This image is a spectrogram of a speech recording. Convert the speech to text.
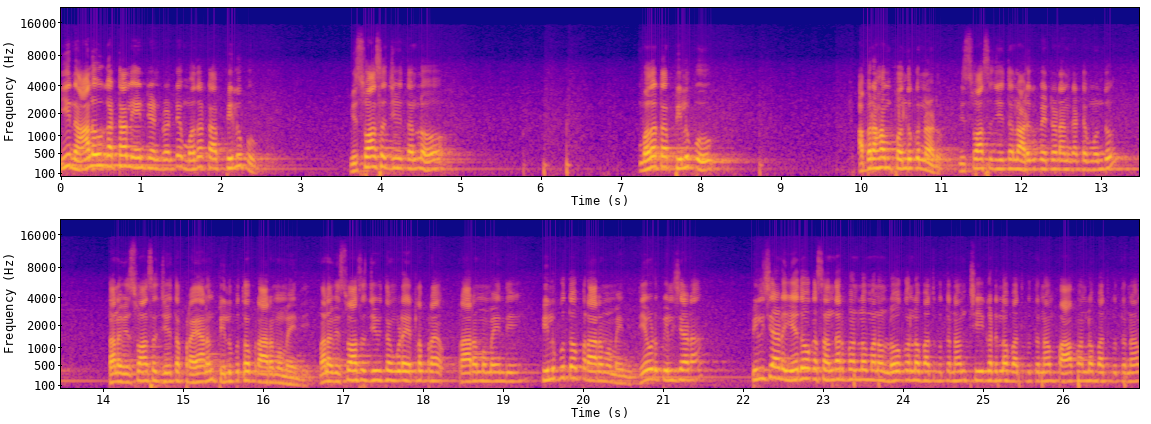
ఈ నాలుగు ఘట్టాలు ఏంటి అంటే మొదట పిలుపు. విశ్వాస జీవితంలో మొదట పిలుపు అబ్రహం పొందుకున్నాడు. విశ్వాస జీవితంలో అడుగు పెట్టడానికంటే ముందు తన విశ్వాస జీవిత ప్రయాణం పిలుపుతో ప్రారంభమైంది. మన విశ్వాస జీవితం కూడా ఎట్లా ప్ర ప్రారంభమైంది? పిలుపుతో ప్రారంభమైంది. దేవుడు పిలిచాడా? పిలిచాడు. ఏదో ఒక సందర్భంలో మనం లోకంలో బతుకుతున్నాం చీకటిలో బతుకుతున్నాం పాపంలో బతుకుతున్నాం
